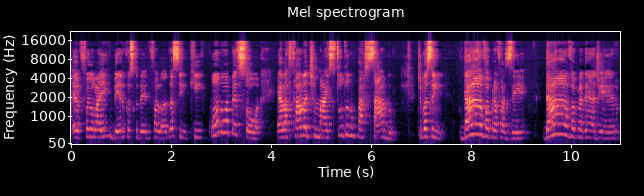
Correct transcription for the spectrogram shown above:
é, foi o Lair Ribeiro que eu escutei ele falando assim, que quando uma pessoa ela fala demais tudo no passado, tipo assim, dava para fazer, dava para ganhar dinheiro,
